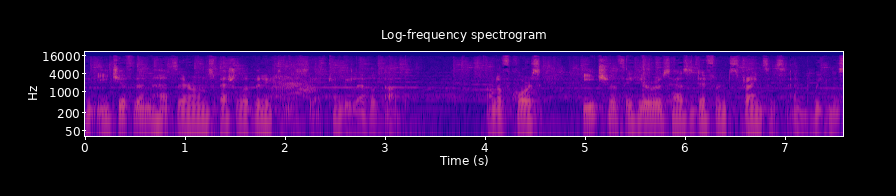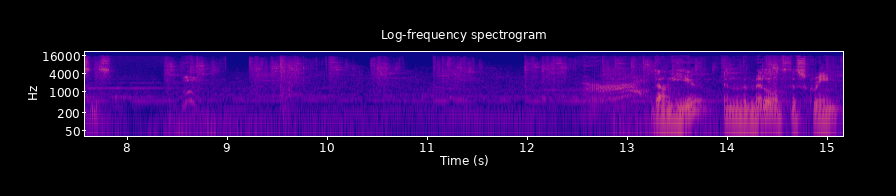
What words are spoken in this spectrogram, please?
and each of them has their own special abilities that can be leveled up. And of course, each of the heroes has different strengths and weaknesses. Down here, in the middle of the screen,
